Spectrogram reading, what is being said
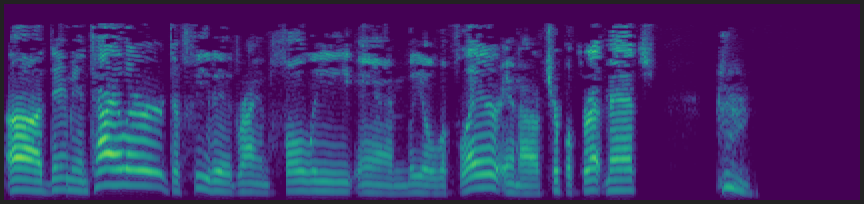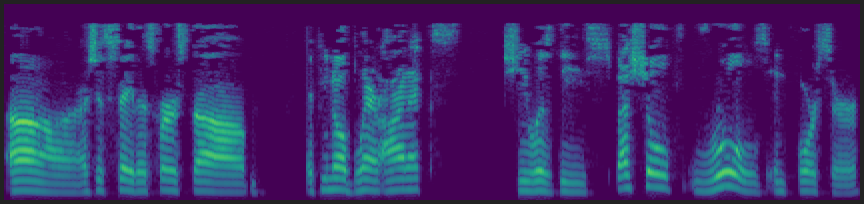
Uh, Damian Tyler defeated Ryan Foley and Leo LaFleur in a triple threat match. uh, I should say this first, uh, if you know Blair Onyx, she was the special rules enforcer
